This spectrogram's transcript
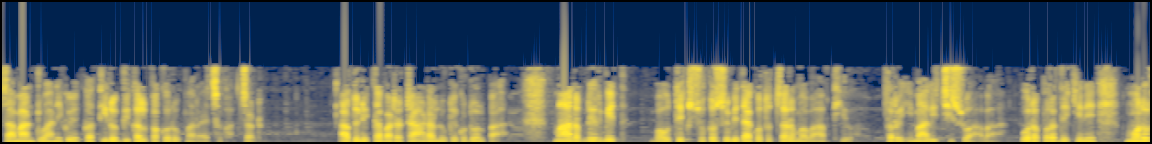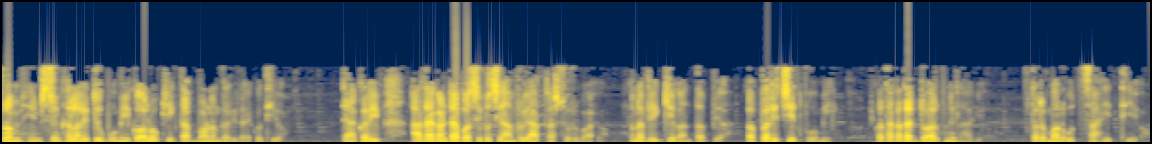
सामान ढुवानीको एक कतिलो विकल्पको रूपमा रहेछ खच्चड। आधुनिकताबाट टाढा लुकेको डोल्पा। मानव निर्मित भौतिक सुख सुविधाको त चरम अभाव थियो तर हिमाली चिसो हावा वरपर देखिने मनोरम हिमश्रृङ्खलाले त्यो भूमिको अलौकिकता वर्णन गरिरहेको थियो। त्यहाँ करिब आधा घण्टा बसेपछि हाम्रो यात्रा सुरु भयो। अनभिज्ञ गन्तव्य अपरिचित भूमि। कता कता डर पनि लाग्यो तर मन उत्साहित थियो।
